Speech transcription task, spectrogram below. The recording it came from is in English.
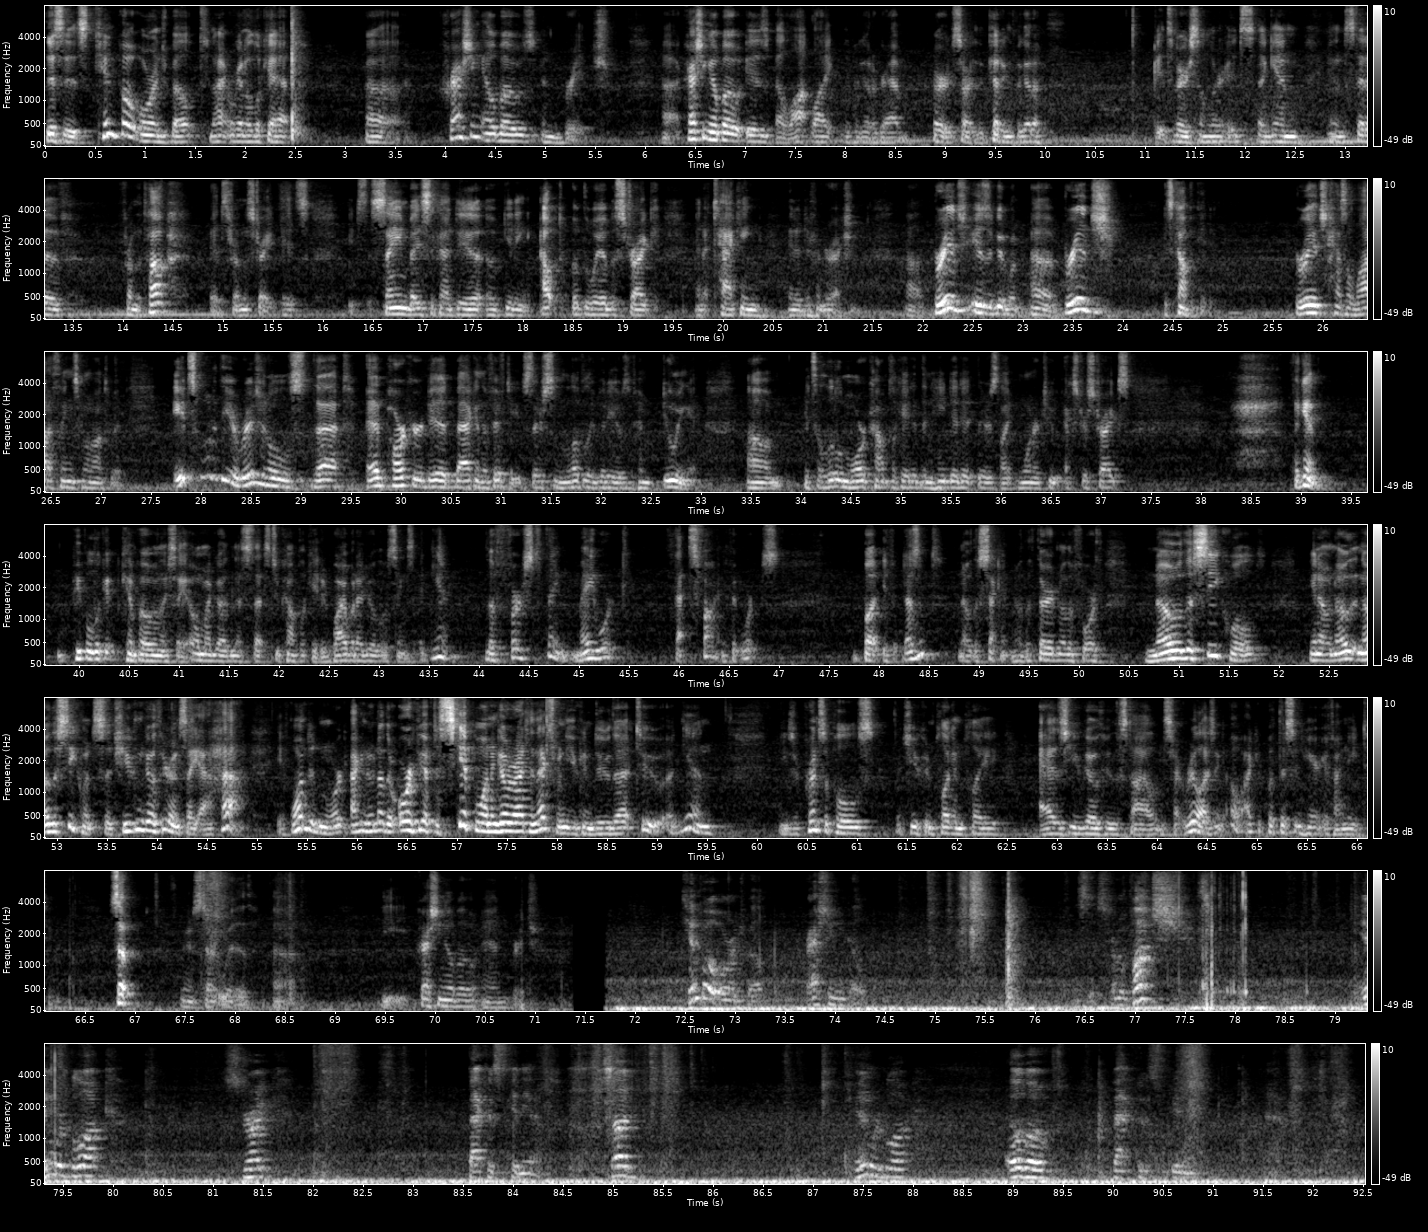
This is Kenpo Orange Belt. Tonight we're going to look at uh, crashing elbows and bridge. Uh, crashing elbow is a lot like the pagoda grab, or sorry, the cutting pagoda. It's very similar. It's again, instead of from the top, it's from the straight. It's it's the same basic idea of getting out of the way of the strike and attacking in a different direction. Uh, bridge is a good one. Uh, bridge is complicated. Bridge has a lot of things going on to it. It's one of the originals that Ed Parker did back in the 50s. There's some lovely videos of him doing it. Um, it's a little more complicated than he did it. There's like one or two extra strikes. Again, people look at Kenpo and they say, oh my goodness, that's too complicated. Why would I do all those things? Again, the first thing may work. That's fine if it works. But if it doesn't, know the second, know the third, know the fourth, know the sequel, you know, know, know the sequence that you can go through and say, aha, if one didn't work, I can do another. Or if you have to skip one and go right to the next one, you can do that too. Again, these are principles that you can plug and play as you go through the style and start realizing, oh, I could put this in here if I need to. So we're going to start with uh, the crashing elbow and bridge. Kenpo orange belt, crashing elbow. This is from a punch, inward block, strike, back fist kidney out. Sud, inward block, elbow, back to the out.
